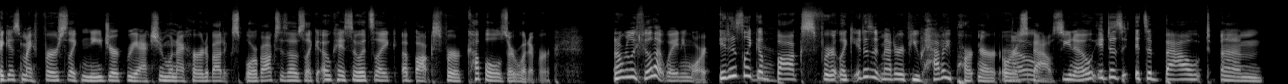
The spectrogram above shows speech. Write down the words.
I guess my first like knee jerk reaction when I heard about Explore Box is I was like, okay, so it's like a box for couples or whatever. I don't really feel that way anymore. It is like a box for like it doesn't matter if you have a partner or No. a spouse, you know? It does it's about um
